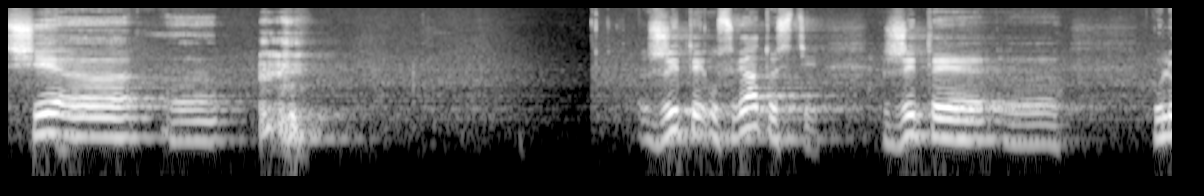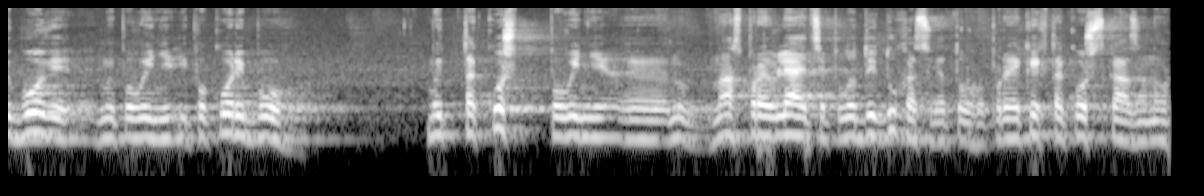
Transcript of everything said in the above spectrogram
Ще е, жити у святості, жити е, у любові ми повинні і покорі Богу. Ми також повинні, е, ну, в нас проявляються плоди Духа Святого, про яких також сказано,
